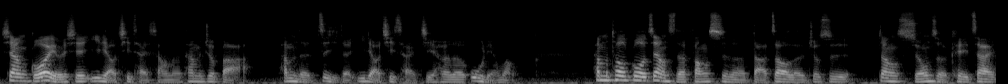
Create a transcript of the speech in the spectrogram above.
像国外有一些医疗器材商呢，他们就把他们的自己的医疗器材结合了物联网。他们透过这样子的方式呢，打造了就是让使用者可以在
